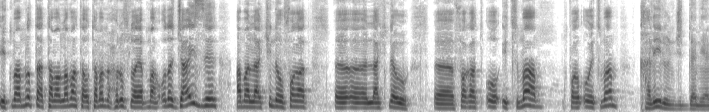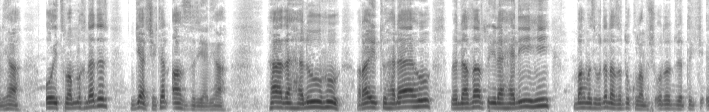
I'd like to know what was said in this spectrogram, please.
İtmamlık da tamamlamak da o tamam hurufla yapmak o da caizdir ama lakinnehu fakat e, e, lakinnehu e, fakat o itmam fakat o itmam kalilun cidden yani ha. O itmamlık nedir? Gerçekten azdır yani ha. Hâze henuhu raytu henahu ve nazartu ile henihi Bak mesela burada nazartu kullanmış. Orada düzelttik e,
